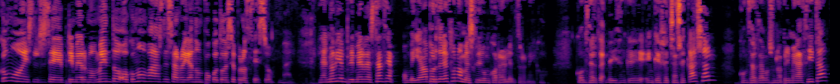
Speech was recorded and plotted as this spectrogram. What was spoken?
¿Cómo es ese primer momento o cómo vas desarrollando un poco todo ese proceso? Vale. La novia en primera instancia o me llama por teléfono o me escribe un correo electrónico. Me dicen en qué fecha se casan, concertamos una primera cita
